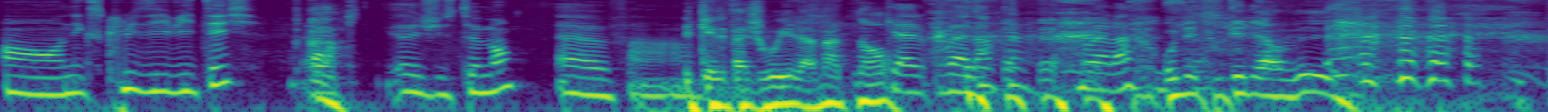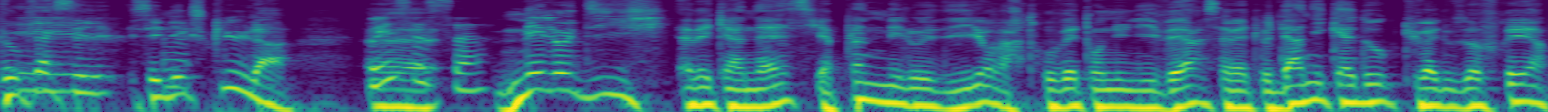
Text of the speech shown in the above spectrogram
en exclusivité, euh, Ah. qui- euh, justement. euh, Enfin. Et qu'elle va jouer là maintenant. voilà, voilà. On est tout énervé. Donc là, c'est c'est une exclue là. Oui, c'est ça. Mélodie avec un S. Il y a plein de mélodies. On va retrouver ton univers. Ça va être le dernier cadeau que tu vas nous offrir.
